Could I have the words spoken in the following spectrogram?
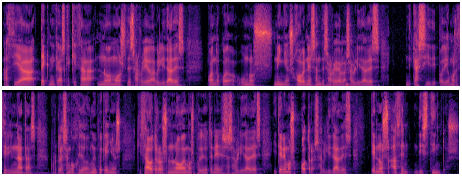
hacia técnicas que quizá no hemos desarrollado habilidades cuando unos niños jóvenes han desarrollado las habilidades casi, podríamos decir, innatas, porque las han cogido muy pequeños, quizá otros no hemos podido tener esas habilidades y tenemos otras habilidades que nos hacen distintos.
